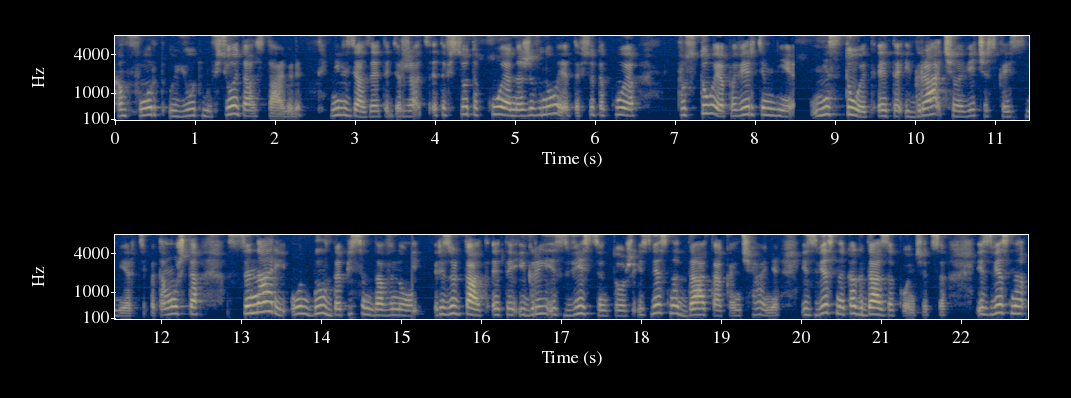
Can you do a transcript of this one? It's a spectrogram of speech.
Комфорт, уют, мы все это оставили. Нельзя за это держаться. Это все такое наживное, это все такое пустое, поверьте мне не стоит эта игра человеческой смерти, потому что сценарий, он был дописан давно. Результат этой игры известен тоже, известна дата окончания, известно, когда закончится, известно,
